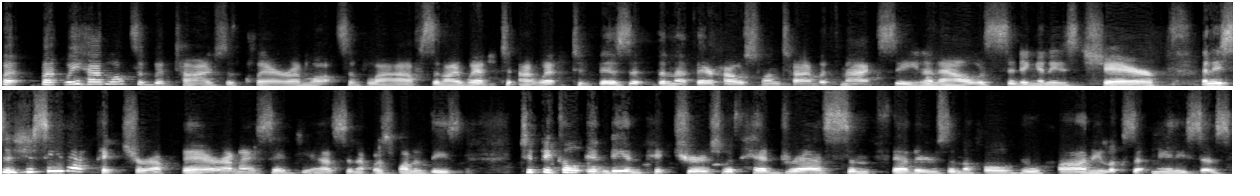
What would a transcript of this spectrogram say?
but but we had lots of good times with Claire and lots of laughs. And I went to I went to visit them at their house one time with Maxine, and Al was sitting in his chair, and he says, "You see that picture up there?" And I said, "Yes." And it was one of these typical Indian pictures with headdress and feathers and the whole hoo-ha. And he looks at me and he says,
